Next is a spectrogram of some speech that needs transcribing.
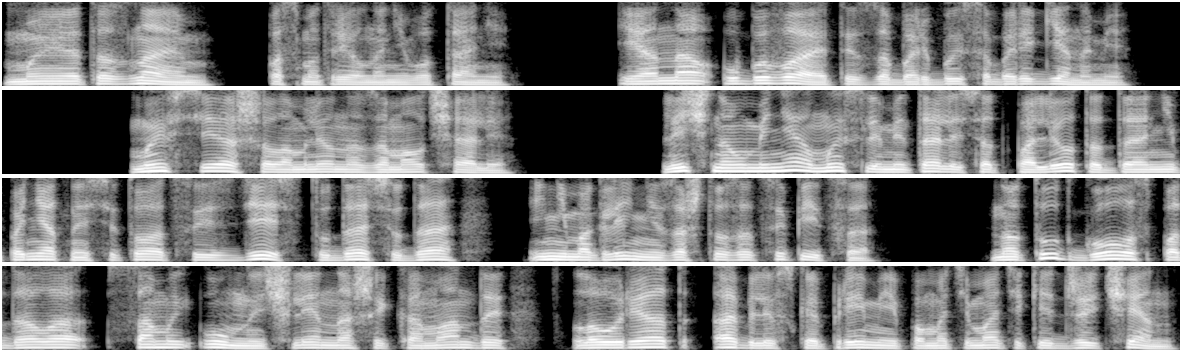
«Мы это знаем», — посмотрел на него Тани и она убывает из-за борьбы с аборигенами. Мы все ошеломленно замолчали. Лично у меня мысли метались от полета до непонятной ситуации здесь, туда-сюда, и не могли ни за что зацепиться. Но тут голос подала самый умный член нашей команды, лауреат Абелевской премии по математике Джи Чен.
